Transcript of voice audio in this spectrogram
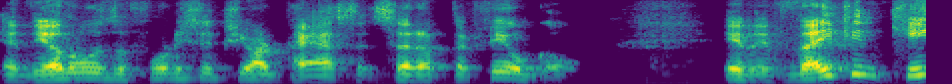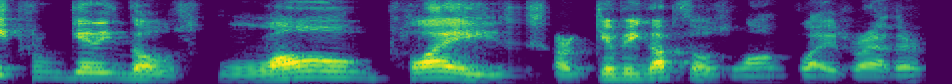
and the other was the 46 yard pass that set up their field goal if, if they can keep from getting those long plays or giving up those long plays rather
